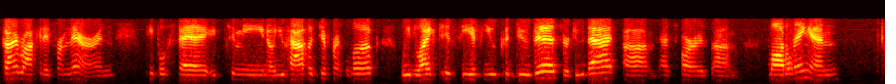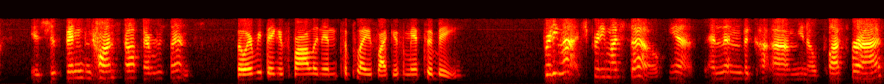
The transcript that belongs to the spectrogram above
skyrocketed from there and people say to me, you know, you have a different look. We'd like to see if you could do this or do that um as far as um modeling and it's just been nonstop ever since. So everything is falling into place like it's meant to be. Pretty much, pretty much so. Yes, and then the um, you know Plus for Us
